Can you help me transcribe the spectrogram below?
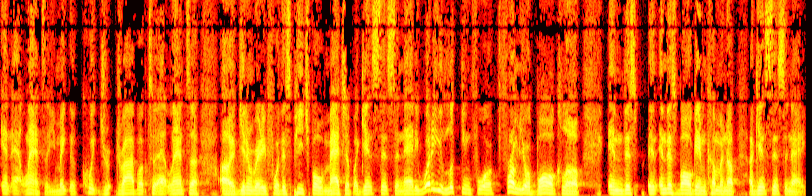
in Atlanta. You make the quick dr- drive up to Atlanta, uh, getting ready for this Peach Bowl matchup against Cincinnati. What are you looking for from your ball club in this, in, in this ball game coming up against Cincinnati?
